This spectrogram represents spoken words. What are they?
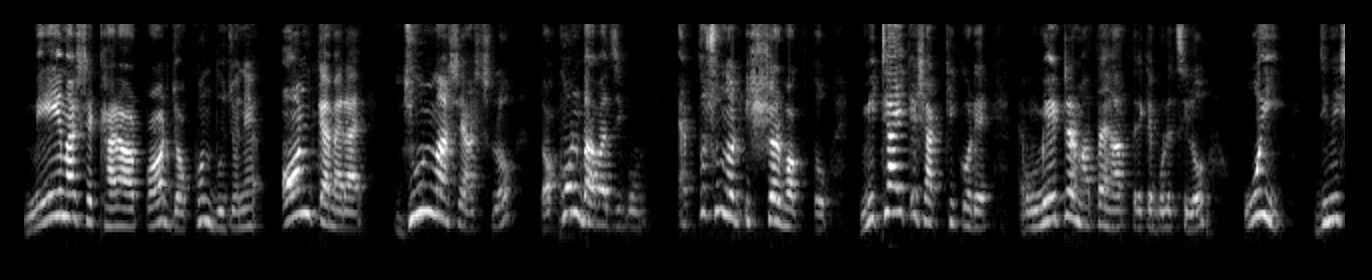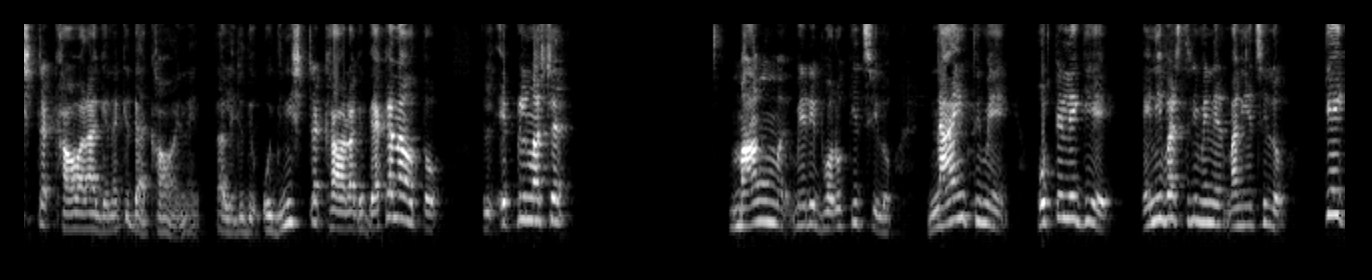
মে মাসে খাওয়ার পর যখন দুজনে অন ক্যামেরায় জুন মাসে আসলো, তখন বাবা জীবন এত সুন্দর ঈশ্বর ভক্ত। মিঠাইকে সাক্ষী করে এবং মেয়েটার মাথায় হাত রেখে বলেছিল, ওই জিনিসটা খাওয়ার আগে নাকি দেখা হয় নাই। তাহলে যদি ওই জিনিসটা খাওয়ার আগে দেখা না হতো, তাহলে এপ্রিল মাসে মাং মেরে ভরো কি ছিল? নাইন্থ মে হোটেলে গিয়ে অ্যানিভার্সারি মেনে মানিয়েছিল, কেক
